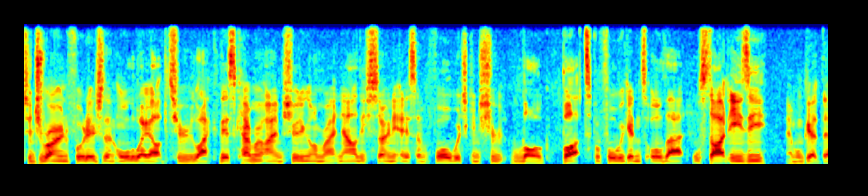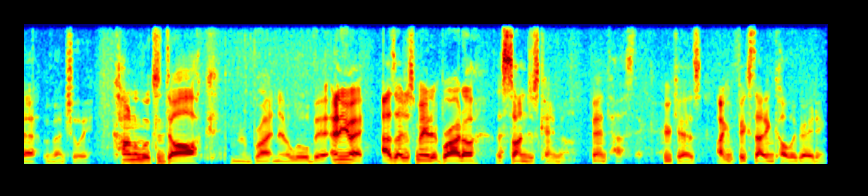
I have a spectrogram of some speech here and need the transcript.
to drone footage, then all the way up to like this camera I am shooting on right now, the Sony a7 IV, which can shoot log. But before we get into all that, we'll start easy and we'll get there eventually. Kind of looks dark. I'm gonna brighten it a little bit. Anyway, as I just made it brighter, the sun just came out. Fantastic, who cares? I can fix that in color grading.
